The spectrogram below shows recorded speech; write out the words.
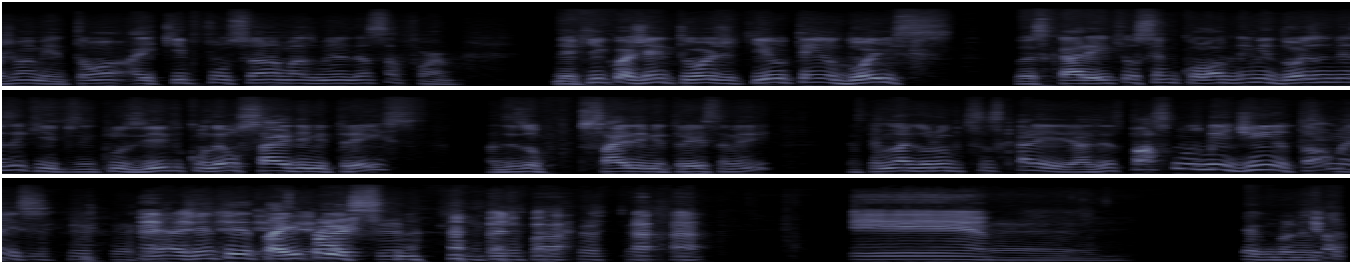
algemamento. Então a equipe funciona mais ou menos dessa forma. E aqui com a gente hoje, aqui eu tenho dois, dois caras aí que eu sempre coloco de M2 nas minhas equipes. Inclusive, quando eu saio de M3, às vezes eu saio de M3 também, nós temos na grupo desses caras aí. Às vezes passa uns medinhos e tal, mas né, a gente tá aí pra isso. Né? Faz parte. É... Quer complementar?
